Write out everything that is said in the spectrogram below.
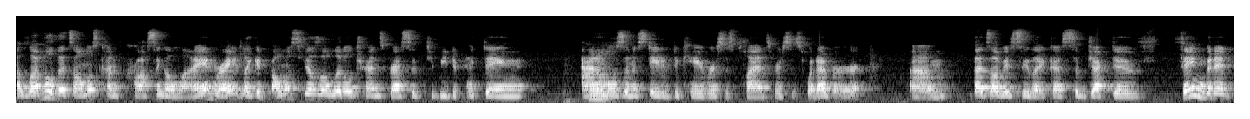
a level that's almost kind of crossing a line, right? Like it almost feels a little transgressive to be depicting animals in a state of decay versus plants versus whatever. Um, that's obviously like a subjective thing, but it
